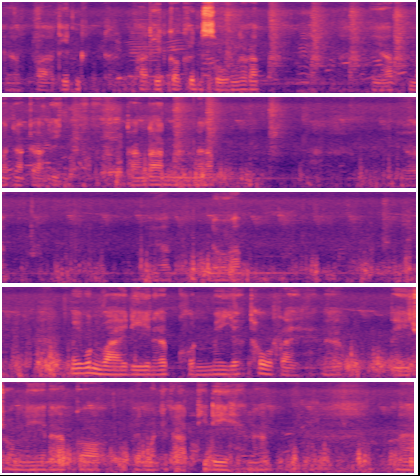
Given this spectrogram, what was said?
นี่ครับพระอาทิตย์พระอาทิตย์ก็ขึ้นสูงแล้วครับนี่ครับบรรยากาศอีกทางด้านนึงนะครับนี่ครับ นี่ครับดูครับ ไม่วุ่นวายดีนะครับ คนไม่เยอะเท่าไหร่นะครับ ในช่วงนี้นะครับก็เป็นบรรยากาศที่ดีนะครับน่า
